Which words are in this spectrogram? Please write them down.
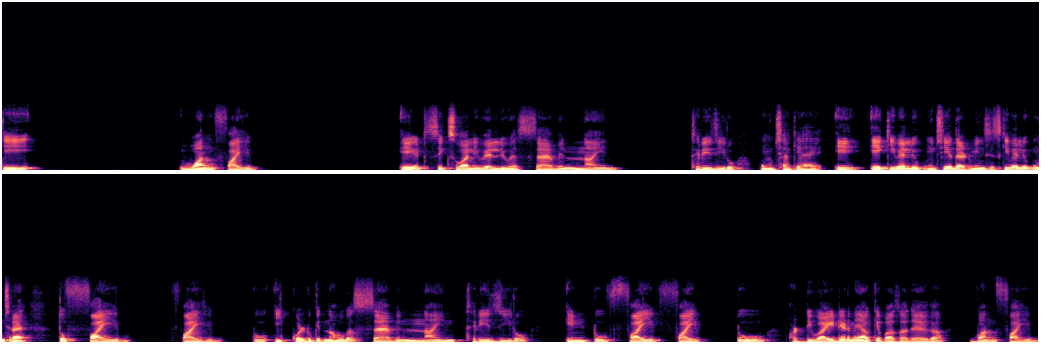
कि वन फाइव एट सिक्स वाली वैल्यू है सेवन नाइन थ्री ज़ीरो पूछा क्या है? ए ए की वैल्यू पूछी है दैट मीन्स इसकी वैल्यू पूछ रहा है। तो five five two equal to कितना होगा? Seven nine three zero into five five two और डिवाइडेड में आपके पास आ जाएगा वन फाइव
